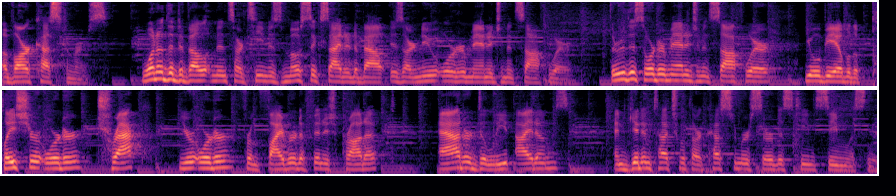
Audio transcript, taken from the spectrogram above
of our customers. One of the developments our team is most excited about is our new order management software. Through this order management software, you will be able to place your order, track your order from fiber to finished product, add or delete items, and get in touch with our customer service team seamlessly.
